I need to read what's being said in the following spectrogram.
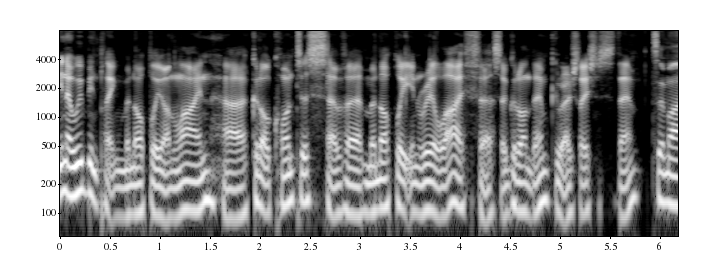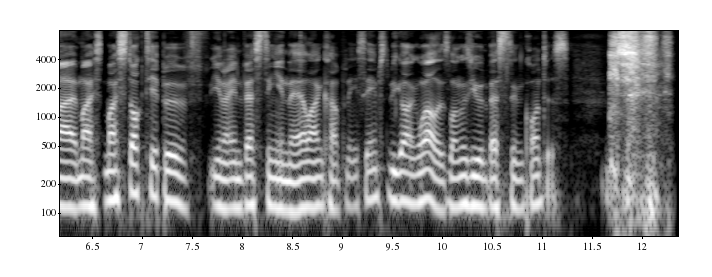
you know, we've been playing Monopoly online. Uh, good old Qantas have a Monopoly in real life, uh, so good on them. Congratulations to them. So my, my my stock tip of you know investing in the airline company seems to be going well as long as you invest in Qantas.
